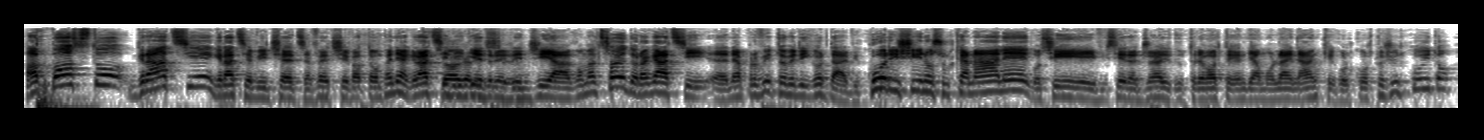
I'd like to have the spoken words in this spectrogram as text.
a posto, grazie, grazie a Vincenzo per averci fatto compagnia, grazie Ciao, di dietro in regia come al solito. Ragazzi, ne approfitto per ricordarvi, cuoricino sul canale, così vi siete aggiornati tutte le volte che andiamo online anche col cortocircuito.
